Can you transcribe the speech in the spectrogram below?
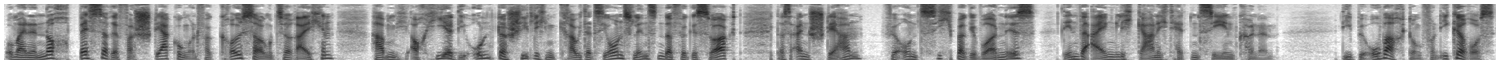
um eine noch bessere Verstärkung und Vergrößerung zu erreichen, haben auch hier die unterschiedlichen Gravitationslinsen dafür gesorgt, dass ein Stern für uns sichtbar geworden ist, den wir eigentlich gar nicht hätten sehen können. Die Beobachtung von Icarus,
